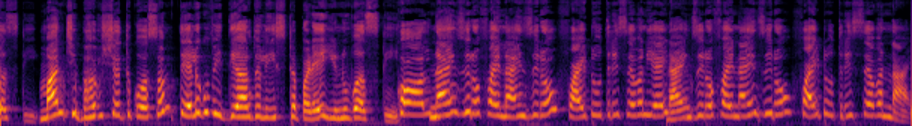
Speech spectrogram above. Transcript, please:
యూనివర్సిటీ. మంచి భవిష్యత్తు కోసం తెలుగు విద్యార్థులు ఇష్టపడే university. Call nine zero five nine zero five two three seven eight nine zero five nine zero five two three seven nine.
